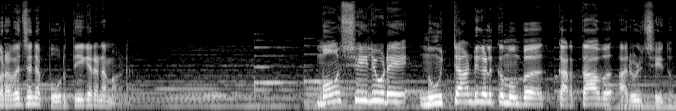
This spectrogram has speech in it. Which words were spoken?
പ്രവചന പൂർത്തീകരണമാണ് മോശയിലൂടെ നൂറ്റാണ്ടുകൾക്ക് മുമ്പ് കർത്താവ് അരുൾ ചെയ്തു.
